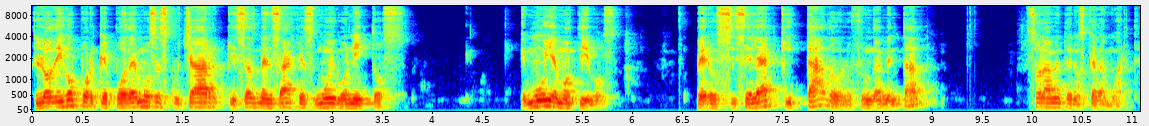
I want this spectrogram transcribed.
Lo digo porque podemos escuchar quizás mensajes muy bonitos, muy emotivos, pero si se le ha quitado lo fundamental, solamente nos queda muerte.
